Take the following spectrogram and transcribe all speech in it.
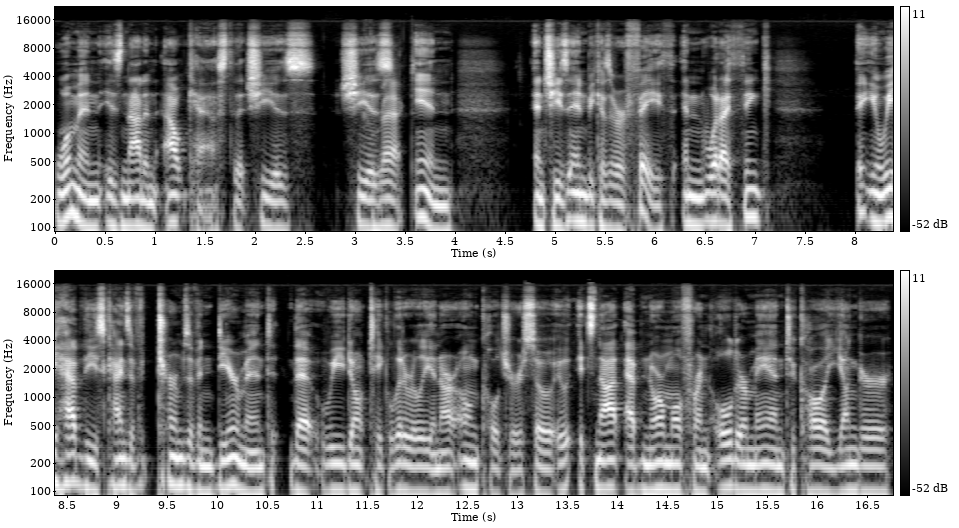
woman is not an outcast that she is she is Correct. in and she's in because of her faith and what i think you know we have these kinds of terms of endearment that we don't take literally in our own culture so it, it's not abnormal for an older man to call a younger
